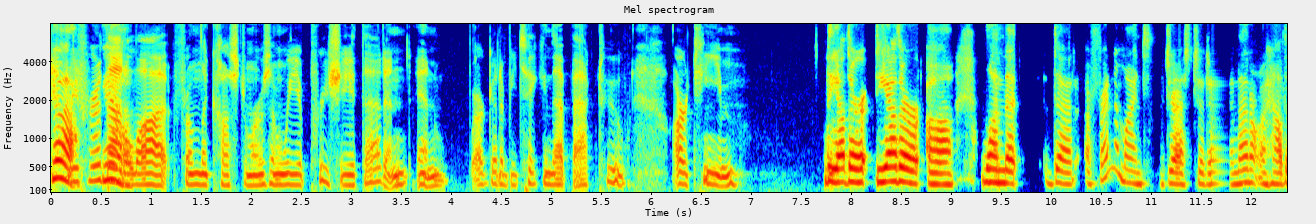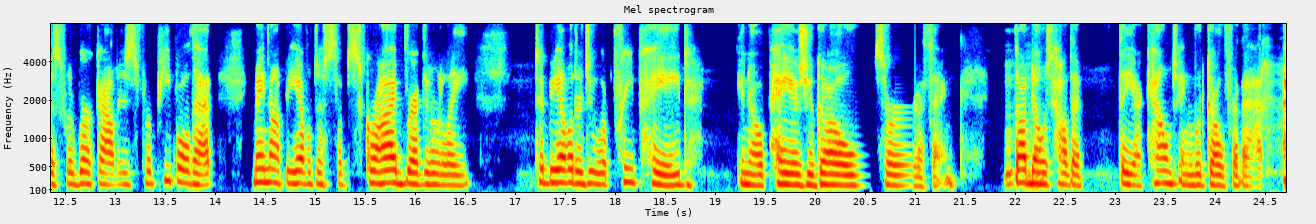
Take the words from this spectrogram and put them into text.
Yeah, we've heard yeah. that a lot from the customers, and we appreciate that. And and are going to be taking that back to our team. The other, the other uh, one that that a friend of mine suggested, and I don't know how this would work out, is for people that may not be able to subscribe regularly, to be able to do a prepaid, you know, pay as you go sort of thing. Mm-hmm. God knows how the the accounting would go for that.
